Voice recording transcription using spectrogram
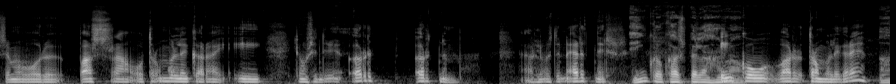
sem voru bassa og trommuleikara í hljómsveitinni Örn, Örnum hljómsveitinni Ernir. Ingo, hvað spilaði hann Ingó var trommuleikari á?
